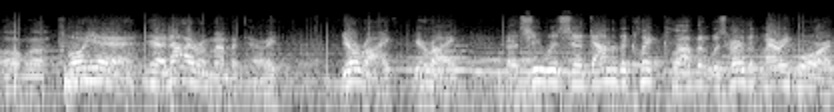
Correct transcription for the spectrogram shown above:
Oh, uh, oh, yeah, yeah, now I remember, Terry. You're right, you're right. Uh, she was uh, down at the Click Club, and it was her that married Ward.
